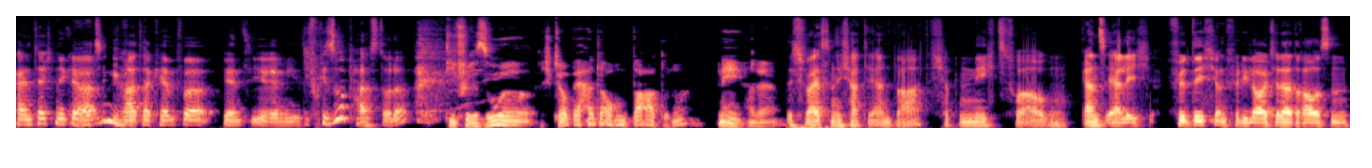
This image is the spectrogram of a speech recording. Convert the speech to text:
Kein Er Techniker, hat's hingekriegt. harter Kämpfer, Jens Jeremies. Die Frisur passt, oder? die Frisur, ich glaube, er hatte auch einen Bart, oder? Nee, hat er. Ich weiß nicht, hatte er einen Bart? Ich habe nichts vor Augen. Ganz ehrlich, für dich und für die Leute da draußen,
